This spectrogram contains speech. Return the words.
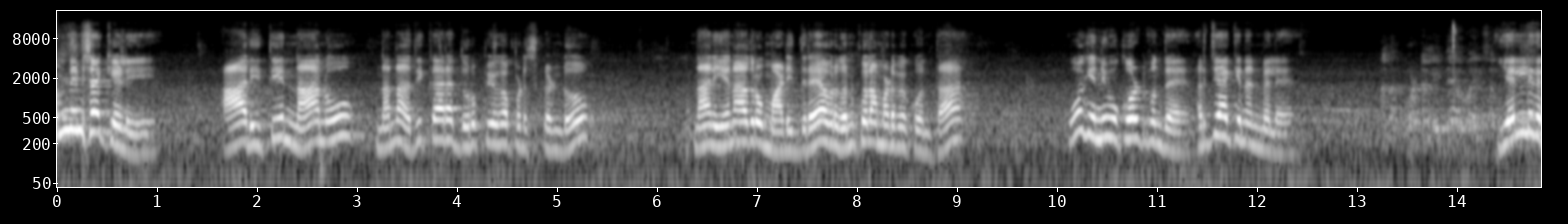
ಒಂದು ನಿಮಿಷ ಕೇಳಿ. ಆ ರೀತಿ ನಾನು ನನ್ನ ಅಧಿಕಾರ ದುರುಪಯೋಗ ಪಡಿಸ್ಕೊಂಡು ನಾನು ಏನಾದರೂ ಮಾಡಿದರೆ ಅವ್ರಿಗೆ ಅನುಕೂಲ ಮಾಡಬೇಕು ಅಂತ, ಹೋಗಿ ನೀವು ಕೋರ್ಟ್ ಮುಂದೆ ಅರ್ಜಿ ಹಾಕಿ ನನ್ನ ಮೇಲೆ. ಎಲ್ಲಿದೆ?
